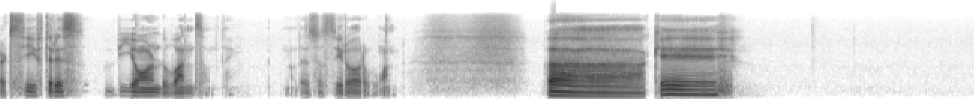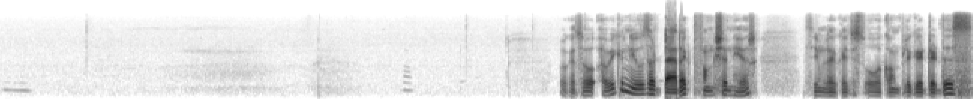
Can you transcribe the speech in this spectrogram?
let's see if there is beyond 1 something. No, there's just 0 or 1. Uh, okay. Okay, so uh, we can use a direct function here. Seem like I just overcomplicated this.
